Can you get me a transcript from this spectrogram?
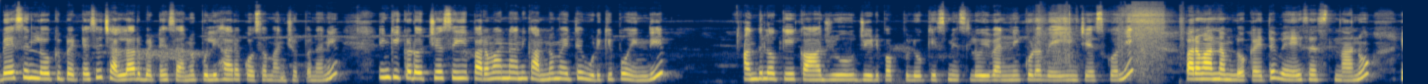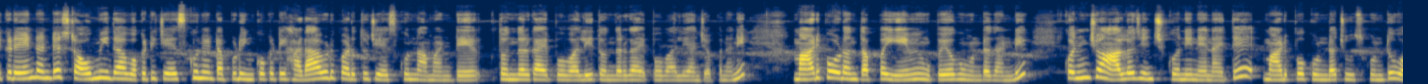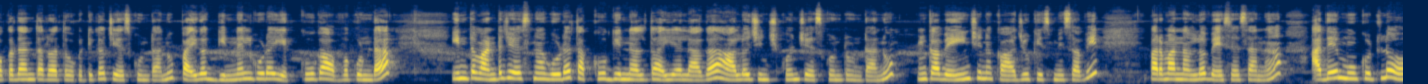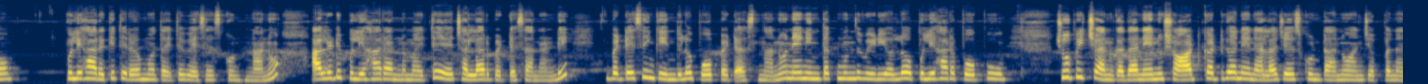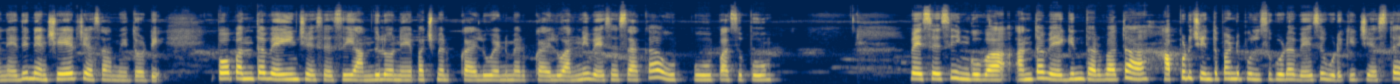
బేసిన్‌లోకి పెట్టేసి చల్లారబెట్టేసాను పులిహార కోసం అని చెప్పనని. ఇంక ఇక్కడొచ్చేసి పరమాన్నానికి అన్నం అయితే ఉడికిపోయింది. అందులోకి కాజు, జీడిపప్పులు, కిస్మిస్‌లు ఇవన్నీ కూడా వేయించేసుకొని పరమాన్నంలోకి అయితే వేసేస్తున్నాను. ఇక్కడ ఏంటంటే స్టవ్ మీద ఒకటి చేసుకునేటప్పుడు ఇంకొకటి హడావిడి పడుతూ చేసుకున్నామంటే తొందరగా అయిపోవాలి, తొందరగా అయిపోవాలి అని చెప్పనని మాడిపోవడం తప్ప ఏమీ ఉపయోగం ఉండదండి. కొంచెం ఆలోచించుకొని నేనైతే మాడిపోకుండా చూసుకుంటూ ఒకదాని తర్వాత ఒకటిగా చేసుకుంటాను. పైగా గిన్నెలు కూడా ఎక్కువగా అవ్వకుండా ఇంత వంట చేసినా కూడా తక్కువ గిన్నెలతో అయ్యేలాగా ఆలోచించుకొని చేసుకుంటూ ఉంటాను. ఇంకా వేయించిన కాజు, కిస్మిస్ అవి పరమాన్నంలో వేసేసాను. అదే మూకుట్లో పులిహారకి తిరగమూత అయితే వేసేసుకుంటున్నాను. ఆల్రెడీ పులిహార అన్నం అయితే చల్లారి పెట్టేసానండి. పెట్టేసి ఇంక ఇందులో పోపు పెట్టేస్తున్నాను. నేను ఇంతకుముందు వీడియోలో పులిహార పోపు చూపించాను కదా! నేను షార్ట్‌కట్‌గా నేను ఎలా చేసుకుంటాను అని చెప్పననేది నేను షేర్ చేశాను మీతోటి. పోపు అంతా వేయించేసేసి అందులోనే పచ్చిమిరపకాయలు, ఎండుమిరపకాయలు అన్నీ వేసేసాక ఉప్పు, పసుపు వేసేసి ఇంగువ అంతా వేగిన తర్వాత అప్పుడు చింతపండు పులుసు కూడా వేసి ఉడికిచ్చేస్తే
